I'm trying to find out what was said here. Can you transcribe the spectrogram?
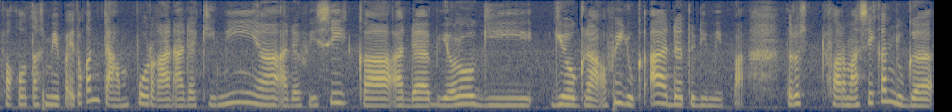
fakultas MIPA itu kan campur kan. Ada kimia ada fisika ada biologi geografi juga ada tuh di MIPA terus farmasi kan juga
